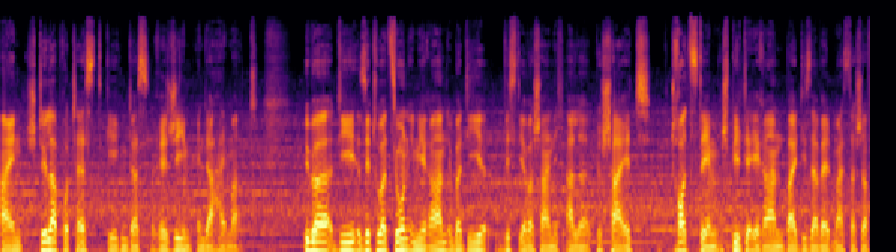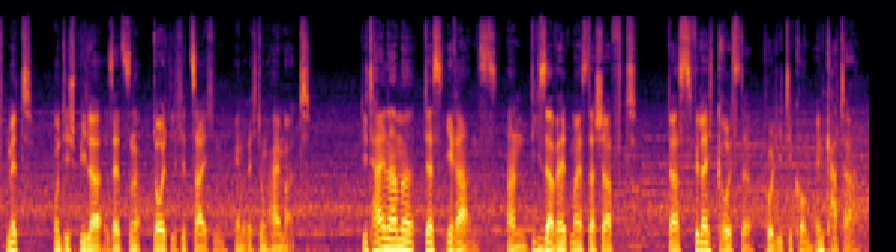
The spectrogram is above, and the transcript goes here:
Ein stiller Protest gegen das Regime in der Heimat. Über die Situation im Iran, über die wisst ihr wahrscheinlich alle Bescheid. Trotzdem spielt der Iran bei dieser Weltmeisterschaft mit und die Spieler setzen deutliche Zeichen in Richtung Heimat. Die Teilnahme des Irans an dieser Weltmeisterschaft, das vielleicht größte Politikum in Katar.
